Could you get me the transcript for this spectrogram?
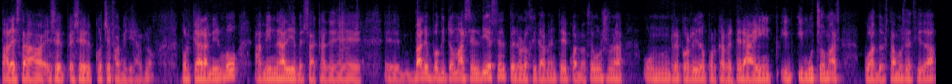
para esta, ese, ese, coche familiar, ¿no? Porque ahora mismo a mí nadie me saca de... Eh, vale un poquito más el diésel, pero lógicamente cuando hacemos una, un recorrido por carretera y, mucho más cuando estamos en ciudad,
